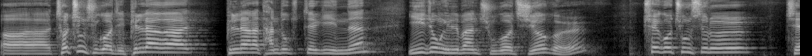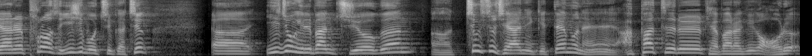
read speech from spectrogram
어, 저층 주거지, 빌라가 빌라나 단독주택이 있는 2종 일반 주거 지역을 최고 층수를 제한을 풀어서 25층까지 즉 어, 2종 일반 지역은 어, 층수 제한이 있기 때문에 아파트를 개발하기가 어려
